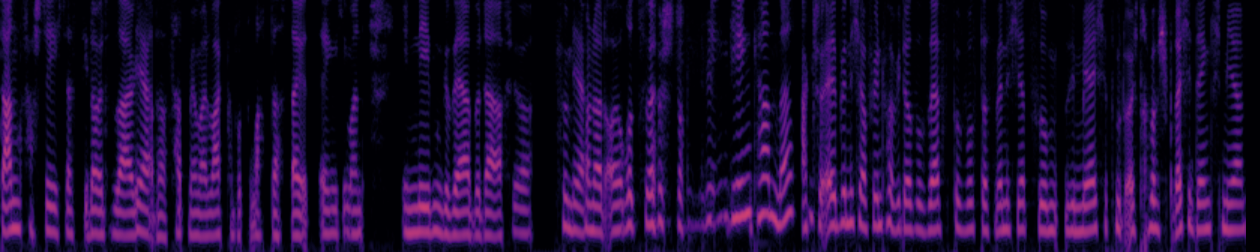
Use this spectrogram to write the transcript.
dann verstehe ich, dass die Leute sagen, Ja. ja, das hat mir mein Markt kaputt gemacht, dass da jetzt irgendjemand im Nebengewerbe da für 500 Euro zwölf Stunden gehen kann, ne? Aktuell bin ich auf jeden Fall wieder so selbstbewusst, dass wenn ich jetzt so, je mehr ich jetzt mit euch drüber spreche, denke ich mir,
